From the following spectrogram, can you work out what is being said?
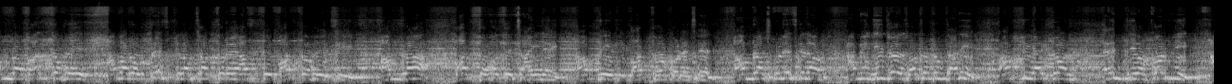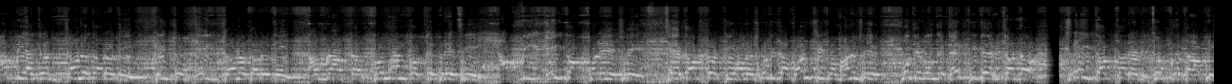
আমরা বাধ্য হয়ে আমারও প্রেস ক্লাব চত্বরে আসতে বাধ্য হয়েছি। আমরা বাধ্য হতে চাই নাই আপনি এটি বাধ্য করেছেন। আমরা শুনেছিলাম, আমি নিজে যতটুকু জানি, আপনি একজন এনজিও কর্মী, আপনি একজন জনদরদী, কিন্তু এই জনদরদী আমরা আপনার প্রমাণ করতে পেরেছি। আপনি এই দপ্তরে এসে যে দপ্তরটি হলো সুবিধা বঞ্চিত মানুষের প্রতিবন্ধী ব্যক্তিদের জন্য সেই দপ্তরের যোগ্যতা আপনি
